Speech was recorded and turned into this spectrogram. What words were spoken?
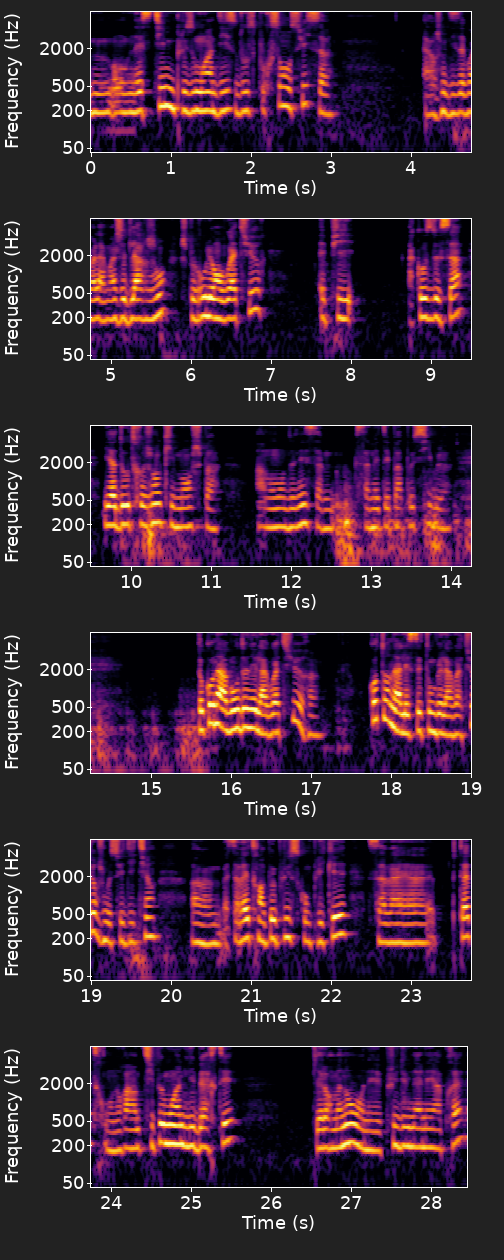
On estime plus ou moins 10-12% en Suisse. Alors je me disais, voilà, moi j'ai de l'argent, je peux rouler en voiture. Et puis, à cause de ça, il y a d'autres gens qui ne mangent pas. À un moment donné, ça ne m'était pas possible. Donc on a abandonné la voiture. Quand on a laissé tomber la voiture, je me suis dit, tiens, euh, bah, ça va être un peu plus compliqué, ça va peut-être, on aura un petit peu moins de liberté. Puis alors maintenant, on est plus d'une année après,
